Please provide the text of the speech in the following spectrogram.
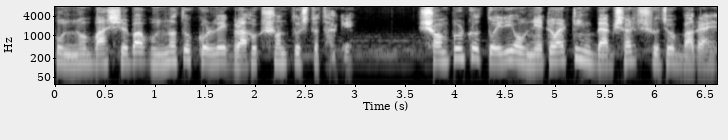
পণ্য বা সেবা উন্নত করলে গ্রাহক সন্তুষ্ট থাকে। সম্পর্ক তৈরি ও নেটওয়ার্কিং ব্যবসার সুযোগ বাড়ায়।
